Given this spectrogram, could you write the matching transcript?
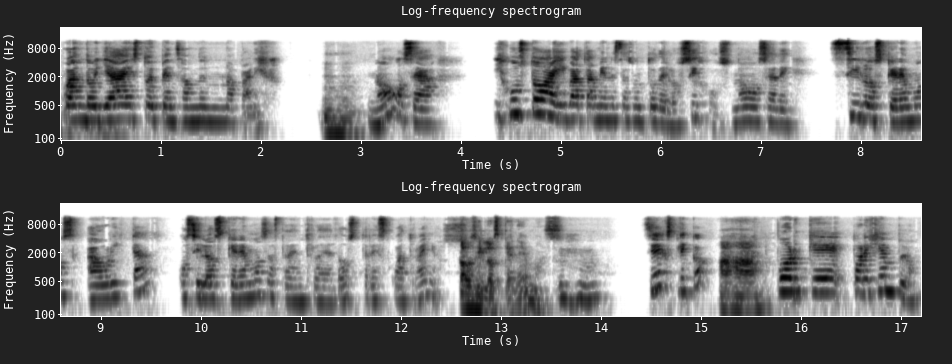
Cuando ya estoy pensando en una pareja. ¿no? O sea, y justo ahí va también este asunto de los hijos, ¿no? O sea, de si los queremos ahorita o si los queremos hasta dentro de dos, tres, cuatro años. O si los queremos. Ujú. ¿Sí me explico? Ajá. Porque, por ejemplo,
